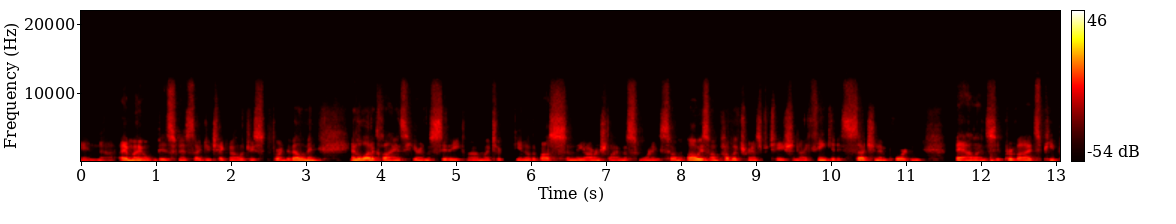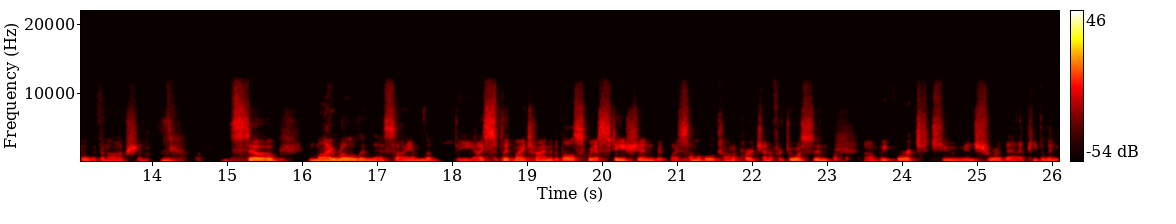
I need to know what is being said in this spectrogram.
in uh, I have my own business. I do technology support and development, and a lot of clients here in the city. Um, I took you know the bus and the Orange Line this morning, so I'm always on public transportation. I think it is such an important balance. It provides people with an option. Mm. So, my role in this, I am the the, I split my time at the Ball Square Station with my Somerville counterpart, Jennifer Dawson. Um, we've worked to ensure that people in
